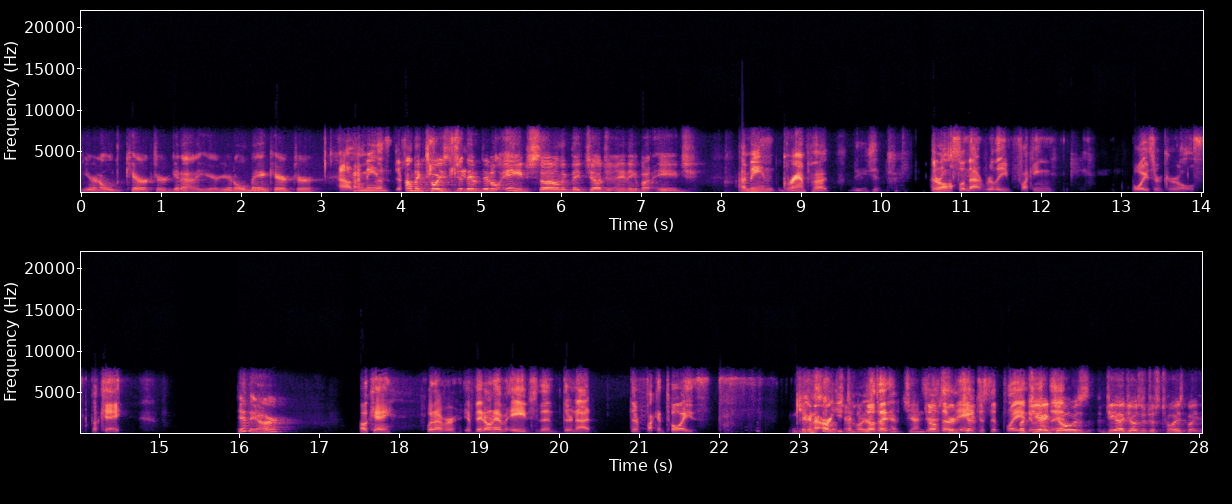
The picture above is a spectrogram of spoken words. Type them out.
You're an old character. Get out of here. You're an old man character." I don't know. I mean, that's I different don't think toys they, they don't age, so I don't think they judge anything about age. I mean, Grandpa. They're mean, also not really fucking boys or girls. Okay. Yeah, they are. Okay. Whatever. If they don't have age, then they're not. They're fucking toys. You're gonna argue toys No, don't they- have So genders. if their You're age ju- doesn't play But GI Joes, GI Joes are just toys, but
